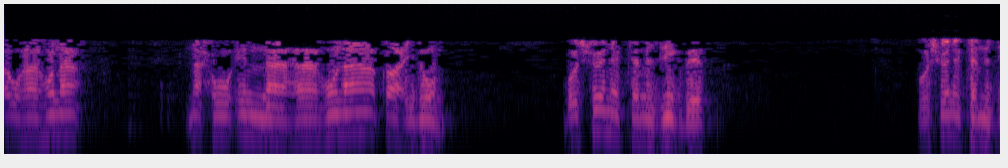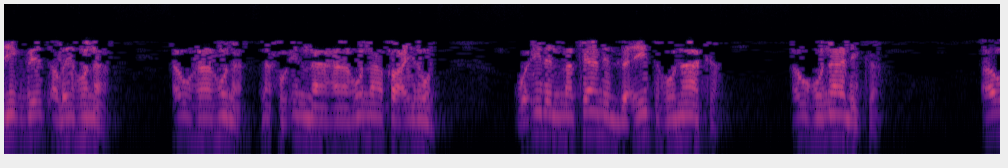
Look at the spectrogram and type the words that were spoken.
أو ها هنا نحو إنا ها هنا قاعدون. بێت بۆ شوێنێک کە نزیک بێت ئەڵێ هنا. أو ها هنا نحو إنا ها هنا قاعدون. وإلى المكان البعيد هناك أو هنالك أو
